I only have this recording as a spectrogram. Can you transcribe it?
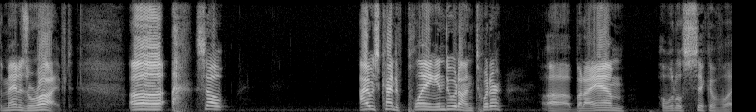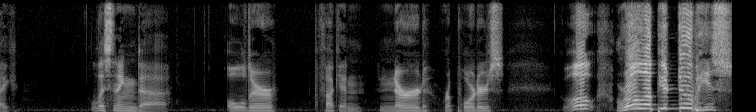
The man has arrived. Uh, so I was kind of playing into it on Twitter, uh, but I am a little sick of like listening to older fucking nerd reporters. Whoa, oh, roll up your doobies.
